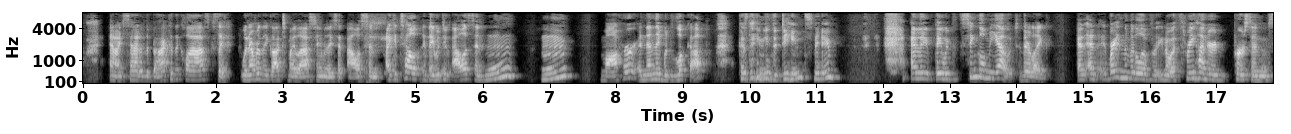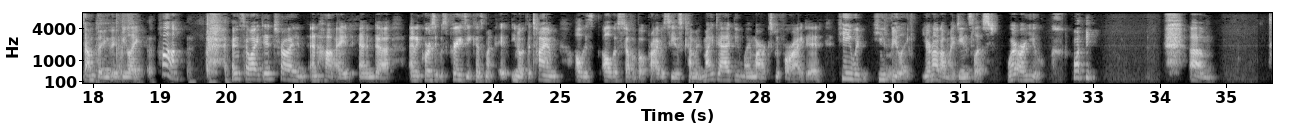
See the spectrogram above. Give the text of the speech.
and I sat at the back of the class because whenever they got to my last name and they said Allison, I could tell they would do Allison. Hmm, hmm, Maher, and then they would look up because they knew the dean's name, and they they would single me out. They're like, and and right in the middle of you know a 300 person something they'd be like huh and so i did try and, and hide and uh, and of course it was crazy because my you know at the time all this all this stuff about privacy is coming. my dad knew my marks before i did. He would he'd be like you're not on my dean's list. Where are you? Um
